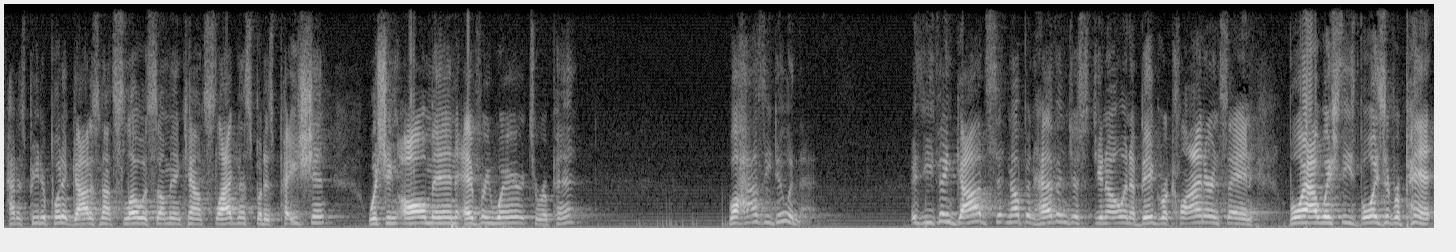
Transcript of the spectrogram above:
How does Peter put it? God is not slow as some men count slackness, but is patient, wishing all men everywhere to repent. Well, how's he doing that? Do you think God's sitting up in heaven just, you know, in a big recliner and saying, Boy, I wish these boys would repent?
